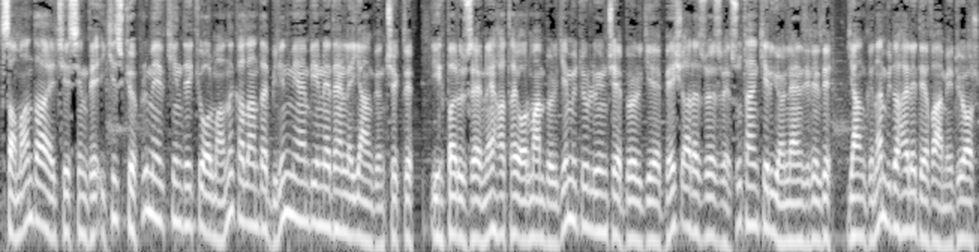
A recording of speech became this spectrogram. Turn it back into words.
Samandağ ilçesinde İkizköprü mevkiindeki ormanlık alanda bilinmeyen bir nedenle yangın çıktı. İhbar üzerine Hatay Orman Bölge Müdürlüğü'nce bölgeye 5 arazöz ve su tankeri yönlendirildi. Yangına müdahale devam ediyor.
